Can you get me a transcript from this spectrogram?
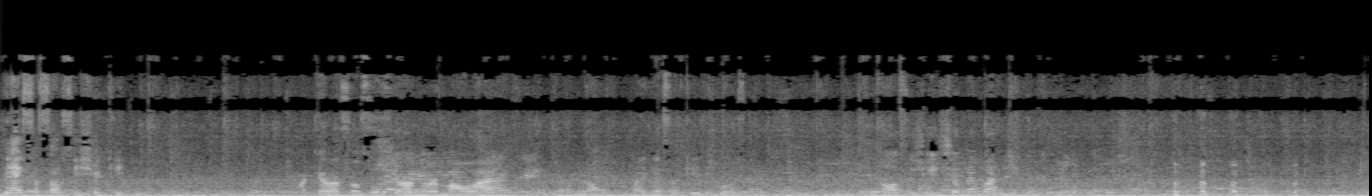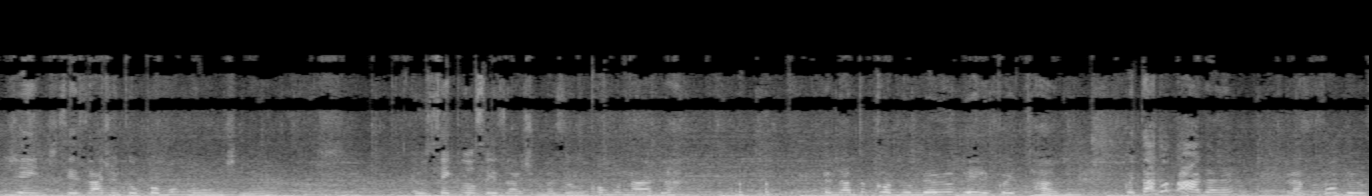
dessa salsicha aqui. Aquela salsicha normal lá, não, mas essa aqui ele gosta. Nossa, gente, encheu minha barriga. gente, vocês acham que eu como um monte, né? Eu sei que vocês acham, mas eu não como nada. Renato come o meu e o dele, coitado. Coitado nada, né? Graças a Deus.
